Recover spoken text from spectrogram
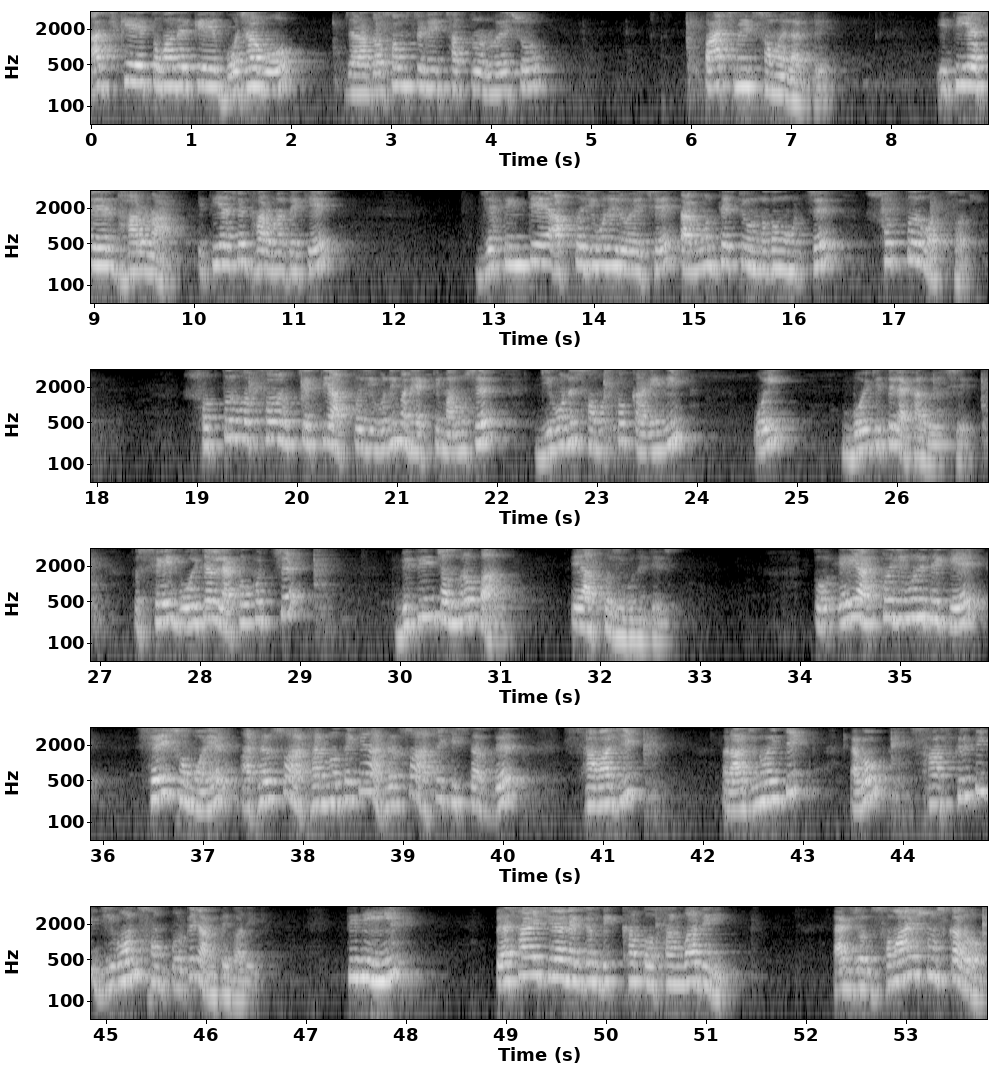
আজকে তোমাদেরকে বোঝাবো, যারা দশম শ্রেণির ছাত্র রয়েছো, পাঁচ মিনিট সময় লাগবে। ইতিহাসের ধারণা ইতিহাসের ধারণা থেকে যে তিনটে আত্মজীবনী রয়েছে, তার মধ্যে একটি অন্যতম হচ্ছে সত্তর বৎসর। সত্তর বৎসর হচ্ছে একটি আত্মজীবনী মানে একটি মানুষের জীবনের সমস্ত কাহিনী ওই বইটিতে লেখা রয়েছে। তো সেই বইটার লেখক হচ্ছে বিপিন চন্দ্র পাল এই আত্মজীবনীটির। তো এই আত্মজীবনী থেকে সেই সময়ের আঠেরোশো আঠান্ন থেকে আঠেরোশো আশি খ্রিস্টাব্দের সামাজিক, রাজনৈতিক এবং সাংস্কৃতিক জীবন সম্পর্কে জানতে পারি। তিনি পেশায় ছিলেন একজন বিখ্যাত সাংবাদিক, একজন সমাজ সংস্কারক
